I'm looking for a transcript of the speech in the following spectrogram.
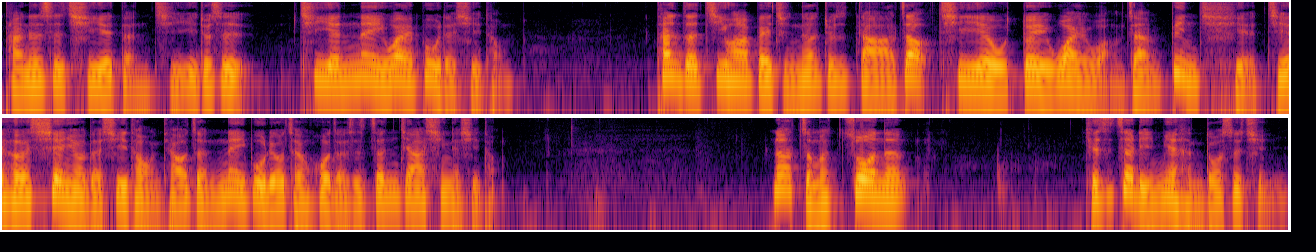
谈的是企业等级，也就是企业内外部的系统。它的计划背景呢，就是打造企业对外网站，并且结合现有的系统，调整内部流程，或者是增加新的系统。那怎么做呢？其实这里面很多事情，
